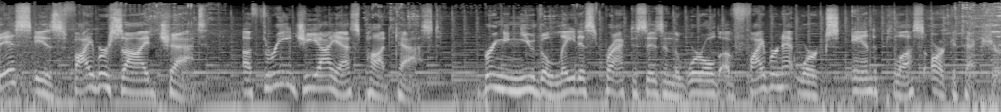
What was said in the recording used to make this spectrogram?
This is Fiberside Chat, a 3GIS podcast, bringing you the latest practices in the world of fiber networks and plus architecture.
